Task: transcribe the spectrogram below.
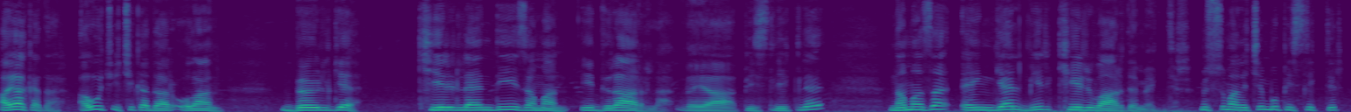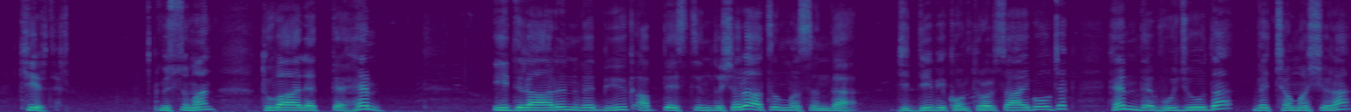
aya kadar, avuç içi kadar olan bölge kirlendiği zaman idrarla veya pislikle namaza engel bir kir var demektir. Müslüman için bu pisliktir, kirdir. Müslüman tuvalette hem idrarın ve büyük abdestin dışarı atılmasında ciddi bir kontrol sahibi olacak. Hem de vücuda ve çamaşıra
